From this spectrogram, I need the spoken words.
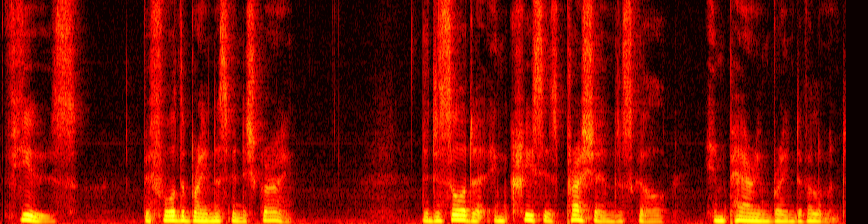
fuse before the brain has finished growing. The disorder increases pressure in the skull, impairing brain development.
